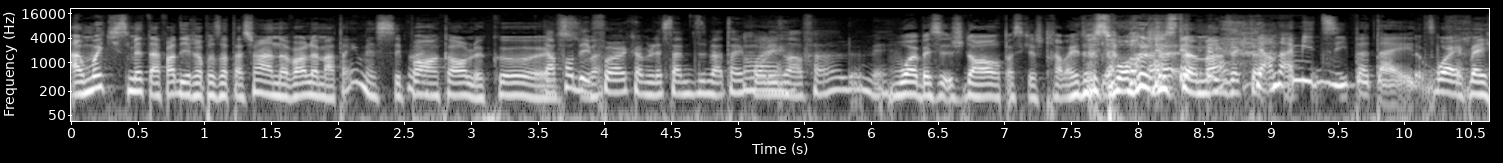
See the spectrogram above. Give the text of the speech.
À moins qu'ils se mettent à faire des représentations à 9h le matin, mais c'est pas Ouais. encore le cas. euh, fond, des fois, comme le samedi matin pour Ouais. les enfants, là, mais... Ouais, ben je dors parce que je travaille de soir justement. il y en a à midi peut-être. Ouais, ben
